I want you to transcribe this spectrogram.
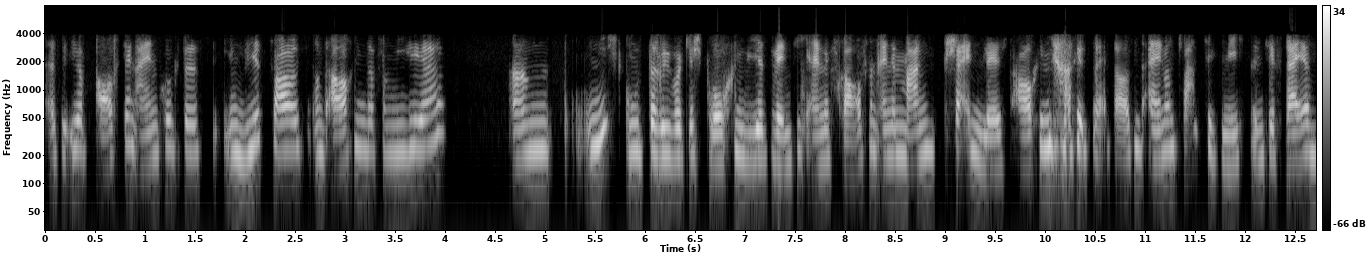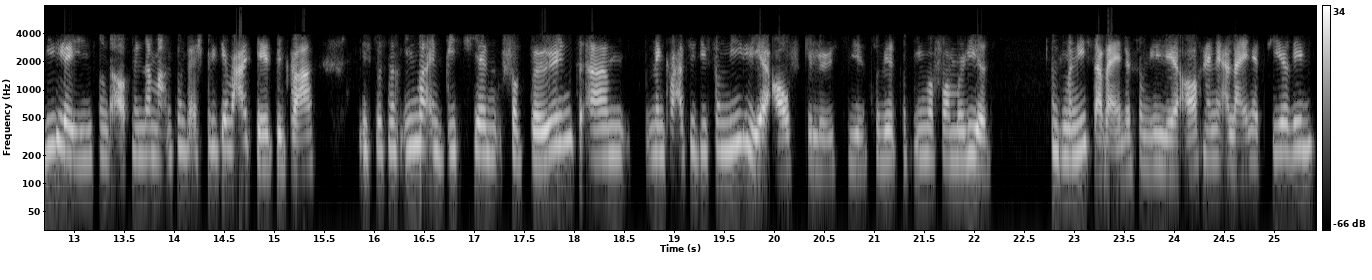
also ich habe auch den Eindruck, dass im Wirtshaus und auch in der Familie ähm, nicht gut darüber gesprochen wird, wenn sich eine Frau von einem Mann scheiden lässt, auch im Jahre 2021 nicht, wenn sie freier Wille ist und auch wenn der Mann zum Beispiel gewalttätig war, ist das noch immer ein bisschen verböhnt, ähm, wenn quasi die Familie aufgelöst wird, so wird das immer formuliert. Und man ist aber eine Familie, auch eine Alleinerzieherin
